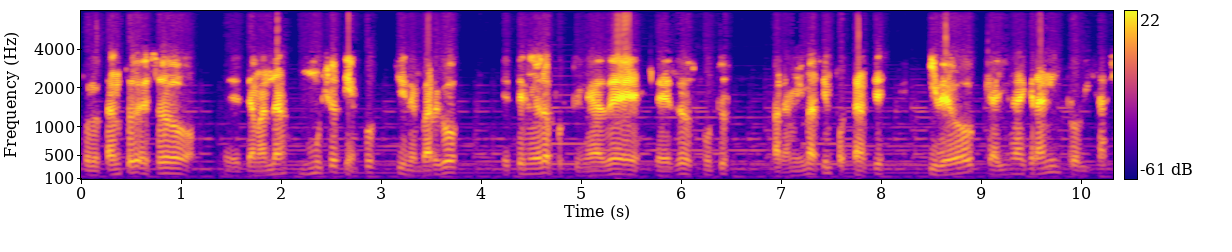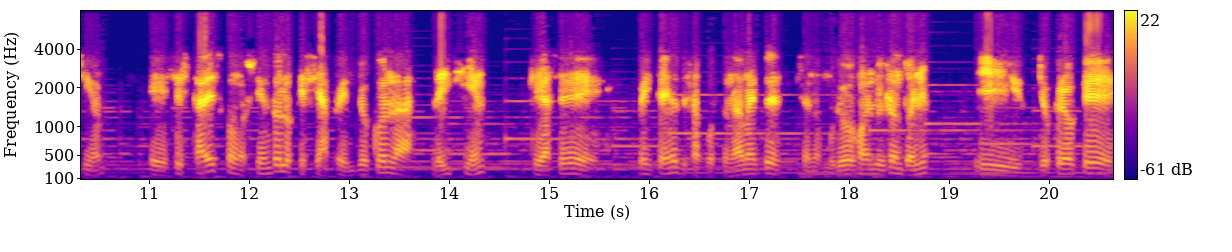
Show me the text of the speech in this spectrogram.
Por lo tanto, eso eh, demanda mucho tiempo. Sin embargo, he tenido la oportunidad de leer los puntos para mí más importantes y veo que hay una gran improvisación. Eh, se está desconociendo lo que se aprendió con la Ley 100, que hace 20 años desafortunadamente se nos murió Juan Luis Rondoño, y yo creo que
